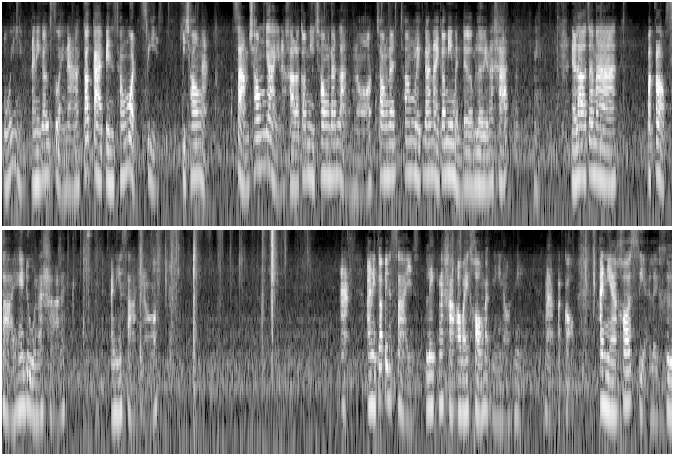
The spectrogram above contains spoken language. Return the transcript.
โอ้ยอันนี้ก็สวยนะ ก็กลายเป็นทั้งหมดสี่กี่ช่องอะสามช่องใหญ่นะคะ แล้วก็มีช่องด้านหลังเนาะช่องด้านช่องเล็กด้านในก็มีเหมือนเดิมเลยนะคะนี่เดี๋ยวเราจะมาประกอบสายให้ดูนะคะ อันนี้สายเนาะ อันนี้ก็เป็นสายเล็กนะคะ เอาไว้คล้องแบบนี้เนาะนี่มาประกอบ อันเนี้ยข้อเสียเลยคือ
